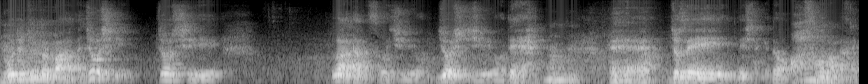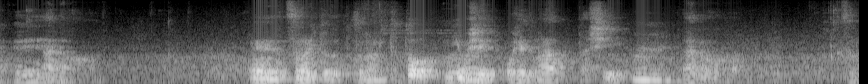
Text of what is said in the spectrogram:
ー工場長とまあ上司上司は多分すごい重要上司重要で、うん。えー女性でしたけどあ、そうなんですか。へあの、えーその人その人とに教え,、教えてもらったしうん。あのその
